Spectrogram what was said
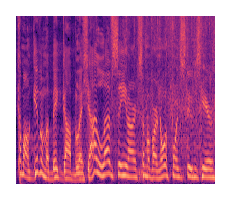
come on, give them a big God bless you. I love seeing our, some of our North Point students here.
